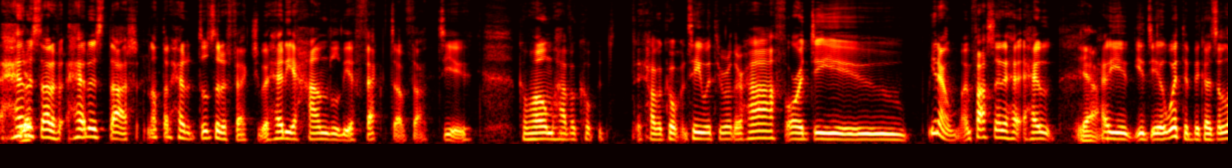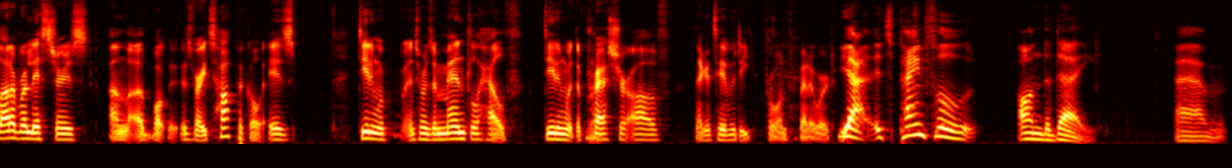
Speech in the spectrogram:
How Yep. does that? How does that? Not that how does it affect you, but how do you handle the effect of that? Do you come home, have a cup, of, have a cup of tea with your other half, or do you? You know, I'm fascinated how how, Yeah. how you, you deal with it because a lot of our listeners, and what is very topical, is dealing with in terms of mental health, dealing with the pressure of negativity, for one for a better word. Yeah, it's painful on the day, um,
